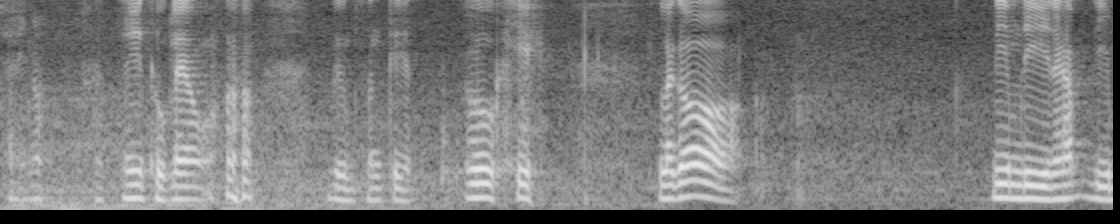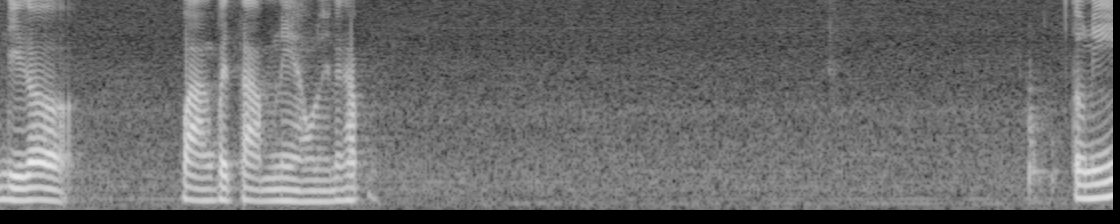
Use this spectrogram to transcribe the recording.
ใช่เนาะนี้ถูกแล้ว ลืมสังเกต โอเค แล้วก็ DMD นะครับ DMD ก็วางไปตามแนวเลยนะครับ ตรงนี้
